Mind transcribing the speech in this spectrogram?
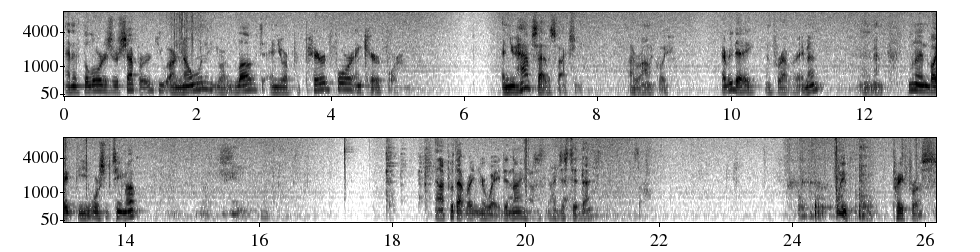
And if the Lord is your shepherd, you are known, you are loved, and you are prepared for and cared for. And you have satisfaction, ironically, every day and forever. Amen? Amen. I'm going to invite the worship team up. And I put that right in your way, didn't I? Just- I just did that. So. Let me pray for us.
